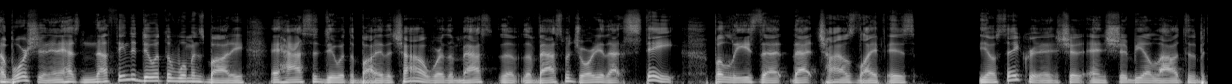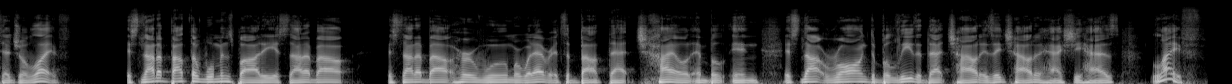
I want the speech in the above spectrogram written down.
abortion and it has nothing to do with the woman's body. It has to do with the body of the child where the mass the, the vast majority of that state believes that that child's life is you know sacred and should and should be allowed to the potential of life. It's not about the woman's body. It's not about it's not about her womb or whatever. It's about that child and, and it's not wrong to believe that that child is a child and actually has life.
